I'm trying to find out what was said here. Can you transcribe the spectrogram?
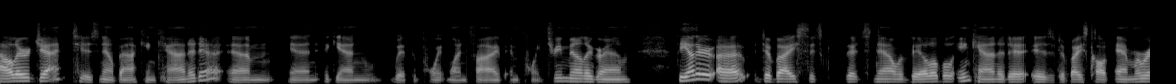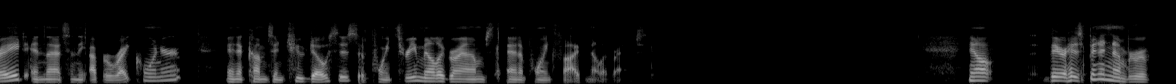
Allerject is now back in Canada, um, and again with the 0.15 and 0.3 milligram. The other uh, device that's, that's now available in Canada is a device called Emerade, and that's in the upper right corner and it comes in two doses of 0.3 milligrams and a 0.5 milligrams. Now, there has been a number of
